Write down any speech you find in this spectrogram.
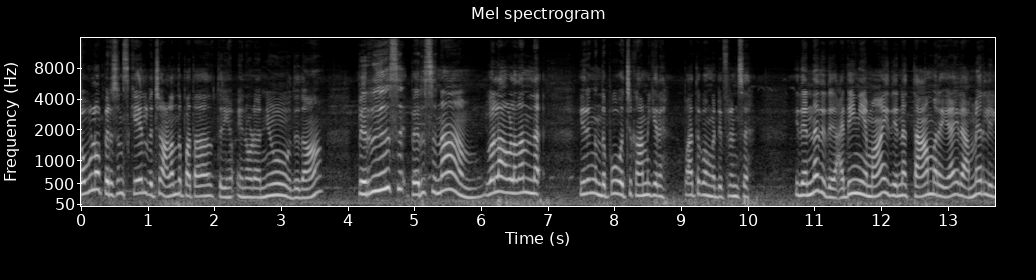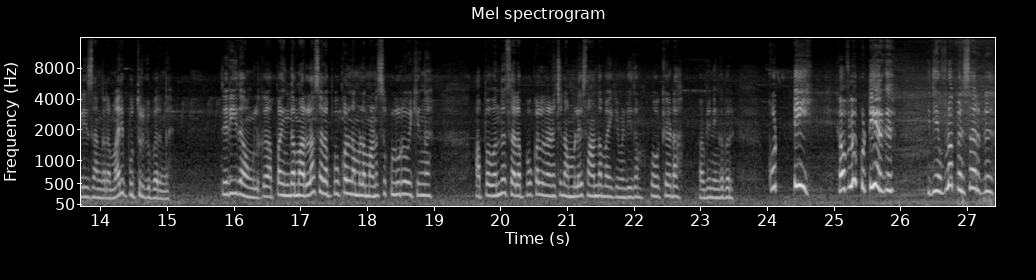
எவ்வளோ பெருசுன்னு ஸ்கேல் வச்சு அளந்து பார்த்தா தான் தெரியும். என்னோட நியூ இதுதான். பெருசு பெருசுனா இவ்வளோ அவ்வளோதான் இல்லை. இருங்க இந்த பூ வச்சு காமிக்கிறேன். பார்த்துக்கோங்க டிஃப்ரென்ஸை இது என்னது இது? அடினியமா? இது என்ன தாமரையா? இல்லை அமேர் லிலிஸாங்கிற மாதிரி பூத்துருக்கு பாருங்க. தெரியுதா உங்களுக்கு? அப்போ இந்த மாதிரிலாம் சில பூக்கள் நம்மளை மனசு குளிர வைக்குங்க. அப்போ வந்து சில பூக்களை நினச்சி நம்மளே சாந்தமாக்க வேண்டியதான் ஓகேடா அப்படின்னு எங்கள் பாரு. குட்டி! எவ்வளோ குட்டியாக இருக்குது இது எவ்வளோ பெருசாக இருக்குது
